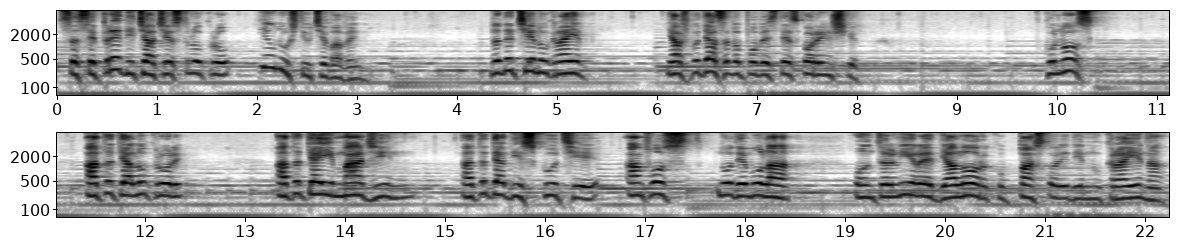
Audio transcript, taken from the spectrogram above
să se predice acest lucru, eu nu știu ce va veni. Vedeți ce în Ucraina? Eu aș putea să vă povestesc ori în șir. Cunosc atâtea lucruri, atâtea imagini, atâtea discuții. Am fost nu de mult la o întâlnire, dialog cu pastorii din Ucraina.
